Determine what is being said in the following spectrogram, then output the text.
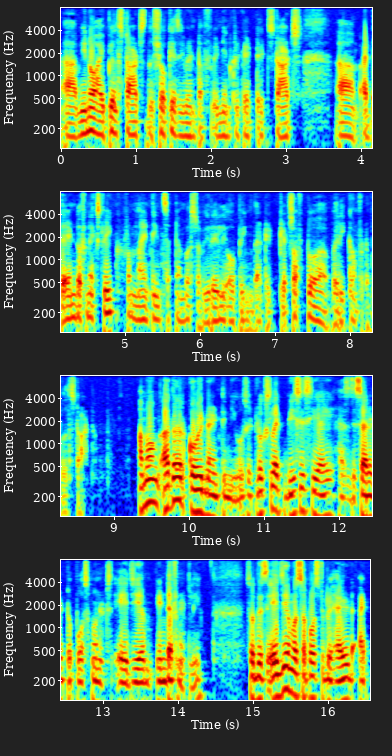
Uh, we know IPL starts the showcase event of Indian cricket. It starts um, at the end of next week from 19th September. So we're really hoping that it gets off to a very comfortable start. Among other COVID 19 news, it looks like BCCI has decided to postpone its AGM indefinitely. So this AGM was supposed to be held at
